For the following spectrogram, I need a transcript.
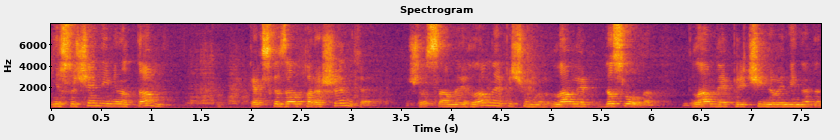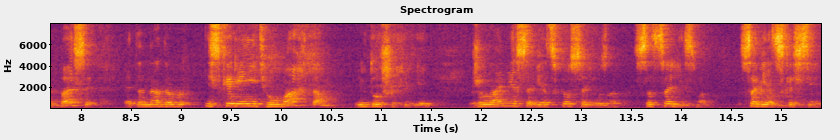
Не случайно именно там, как сказал Порошенко, что самое главное, почему? Главное, дословно, главная причина войны на Донбассе, это надо искоренить в умах там и в душах людей желание Советского Союза, социализма, советскости.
